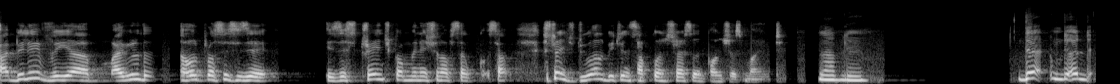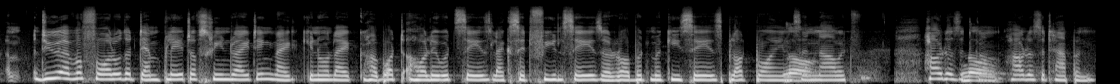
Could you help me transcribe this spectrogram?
I believe, yeah, I believe the whole process is a is a strange combination of sub, sub, strange duel between subconscious and conscious mind. Lovely. The, the- do you ever follow the template of screenwriting, like you know, like how, what Hollywood says, like Syd Field says, or Robert McKee says, plot points, No. and now it. How does it No. come? How does it happen?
